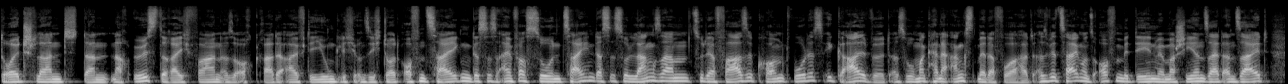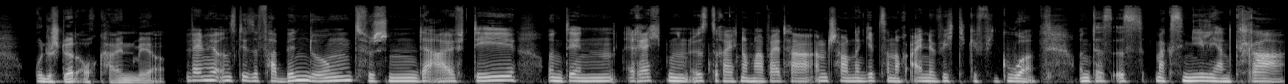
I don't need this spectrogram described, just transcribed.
Deutschland dann nach Österreich fahren, also auch gerade AfD-Jugendliche und sich dort offen zeigen, das ist einfach so ein Zeichen, dass es so langsam zu der Phase kommt, wo das egal wird, also wo man keine Angst mehr davor hat. Also wir zeigen uns offen offen mit denen, wir marschieren Seit an Seit und es stört auch keinen mehr. Wenn wir uns diese Verbindung zwischen der AfD und den Rechten in Österreich nochmal weiter anschauen, dann gibt es da noch eine wichtige Figur. Und das ist Maximilian Krah.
